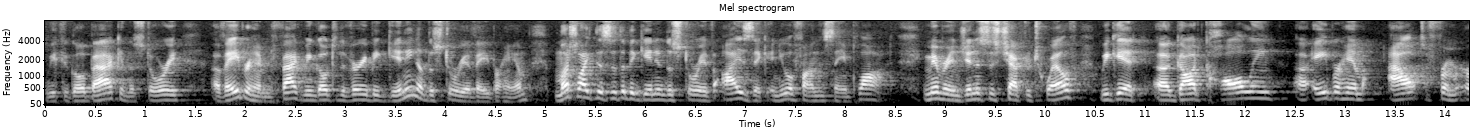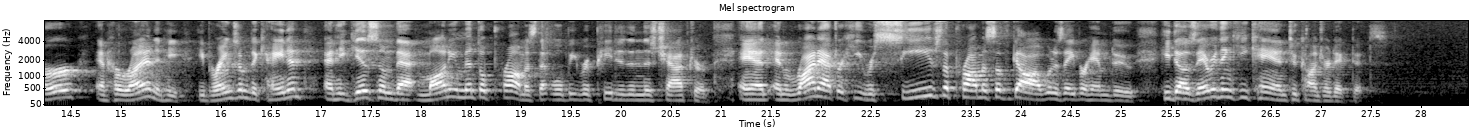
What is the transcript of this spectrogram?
We could go back in the story of Abraham. In fact, we can go to the very beginning of the story of Abraham, much like this is the beginning of the story of Isaac, and you will find the same plot. Remember in Genesis chapter 12, we get uh, God calling uh, Abraham out from Ur and Haran, and he, he brings him to Canaan, and he gives him that monumental promise that will be repeated in this chapter. And, and right after he receives the promise of God, what does Abraham do? He does everything he can to contradict it.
